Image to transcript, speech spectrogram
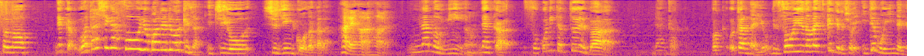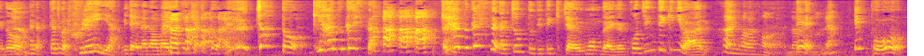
そのなんか私がそう呼ばれるわけじゃん。一応主人公だから。はいはいはい。なのに、うん。なんかそこに例えばなんかわわかんないよ。別にそういう名前つけてる人がいてもいいんだけど、うん。なんか例えばフレイヤみたいな名前つけちゃうとちょっと気恥ずかしさ。気恥ずかしさがちょっと出てきちゃう問題が個人的にはある。はいはいはい。なるほどね。結構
